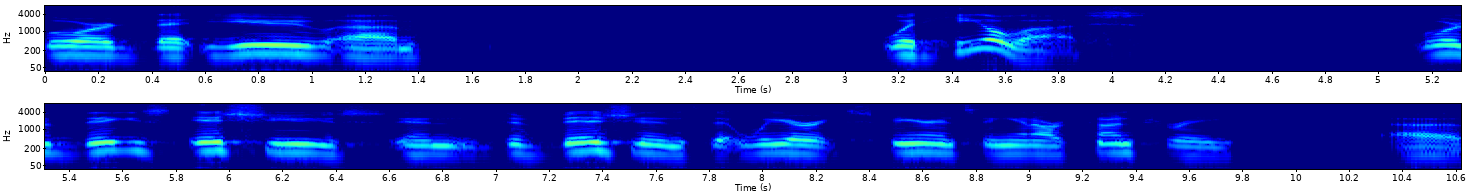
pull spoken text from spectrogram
Lord, that you um, would heal us. Lord, these issues and divisions that we are experiencing in our country, uh,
